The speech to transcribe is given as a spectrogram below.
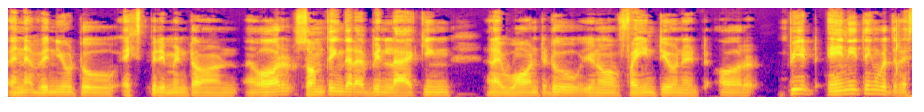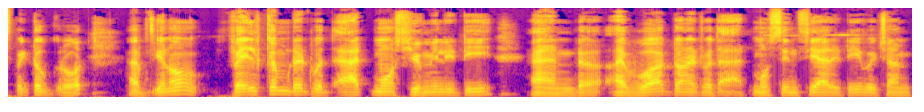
an avenue to experiment on or something that I've been lacking and I wanted to, you know, fine tune it or be it anything with respect to growth. I've, you know, welcomed it with utmost humility and uh, I worked on it with utmost sincerity, which I'm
